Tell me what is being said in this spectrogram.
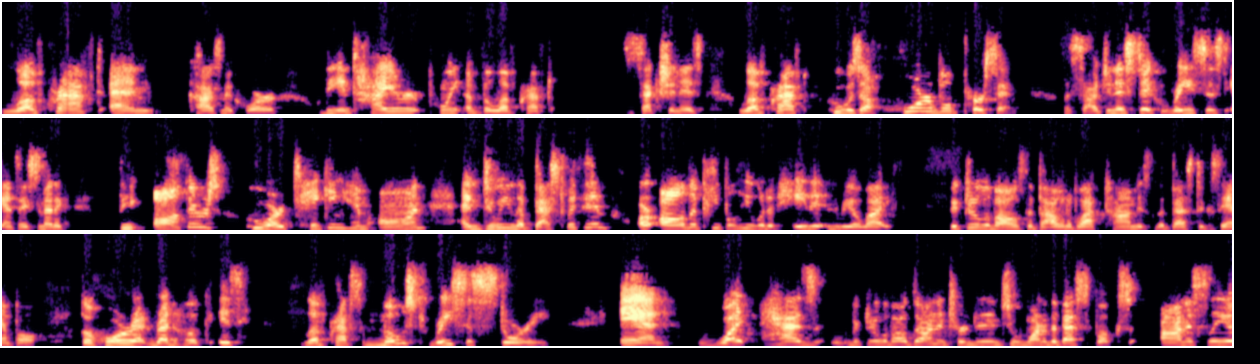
Lovecraft and cosmic horror. The entire point of the Lovecraft section is Lovecraft, who was a horrible person, misogynistic, racist, anti Semitic. The authors who are taking him on and doing the best with him are all the people he would have hated in real life. Victor LaValle's The Ballad of Black Tom is the best example. The horror at Red Hook is Lovecraft's most racist story. And what has Victor LaValle done and turned it into one of the best books, honestly,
